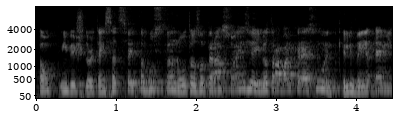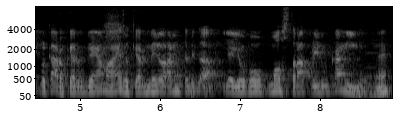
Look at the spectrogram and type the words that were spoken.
então o investidor está insatisfeito, está buscando outras operações e aí meu trabalho cresce muito. Porque ele vem até mim e fala, cara, eu quero ganhar mais, eu quero melhorar a rentabilidade. E aí eu vou mostrar para ele um caminho, né?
